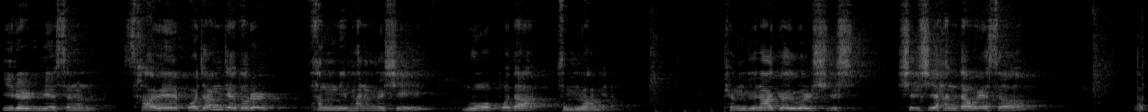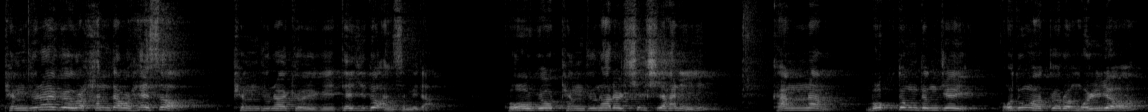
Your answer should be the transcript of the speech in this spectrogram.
이를 위해서는 사회 보장 제도를 확립하는 것이 무엇보다 중요합니다. 평준화 교육을 실시, 실시한다고 해서 아, 평준화 교육을 한다고 해서 평준화 교육이 되지도 않습니다. 고교 평준화를 실시하니 강남, 목동 등지의 고등학교로 몰려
